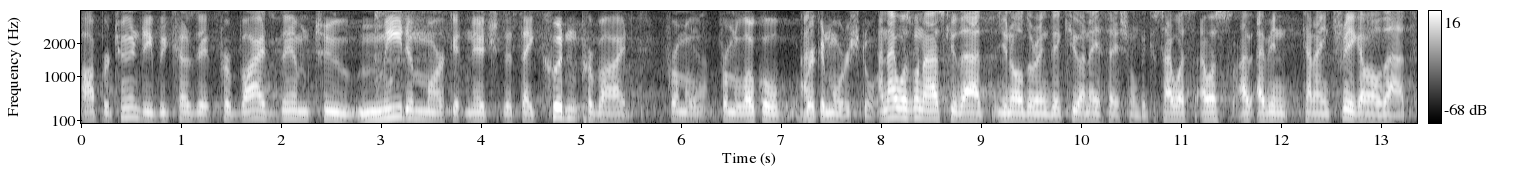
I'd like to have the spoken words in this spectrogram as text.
opportunity because it provides them to meet a market niche that they couldn't provide from a, yeah. from a local brick and mortar store. And I was going to ask you that, you know, during the Q&A session because I was, I was, I, have been kind of intrigued about that.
